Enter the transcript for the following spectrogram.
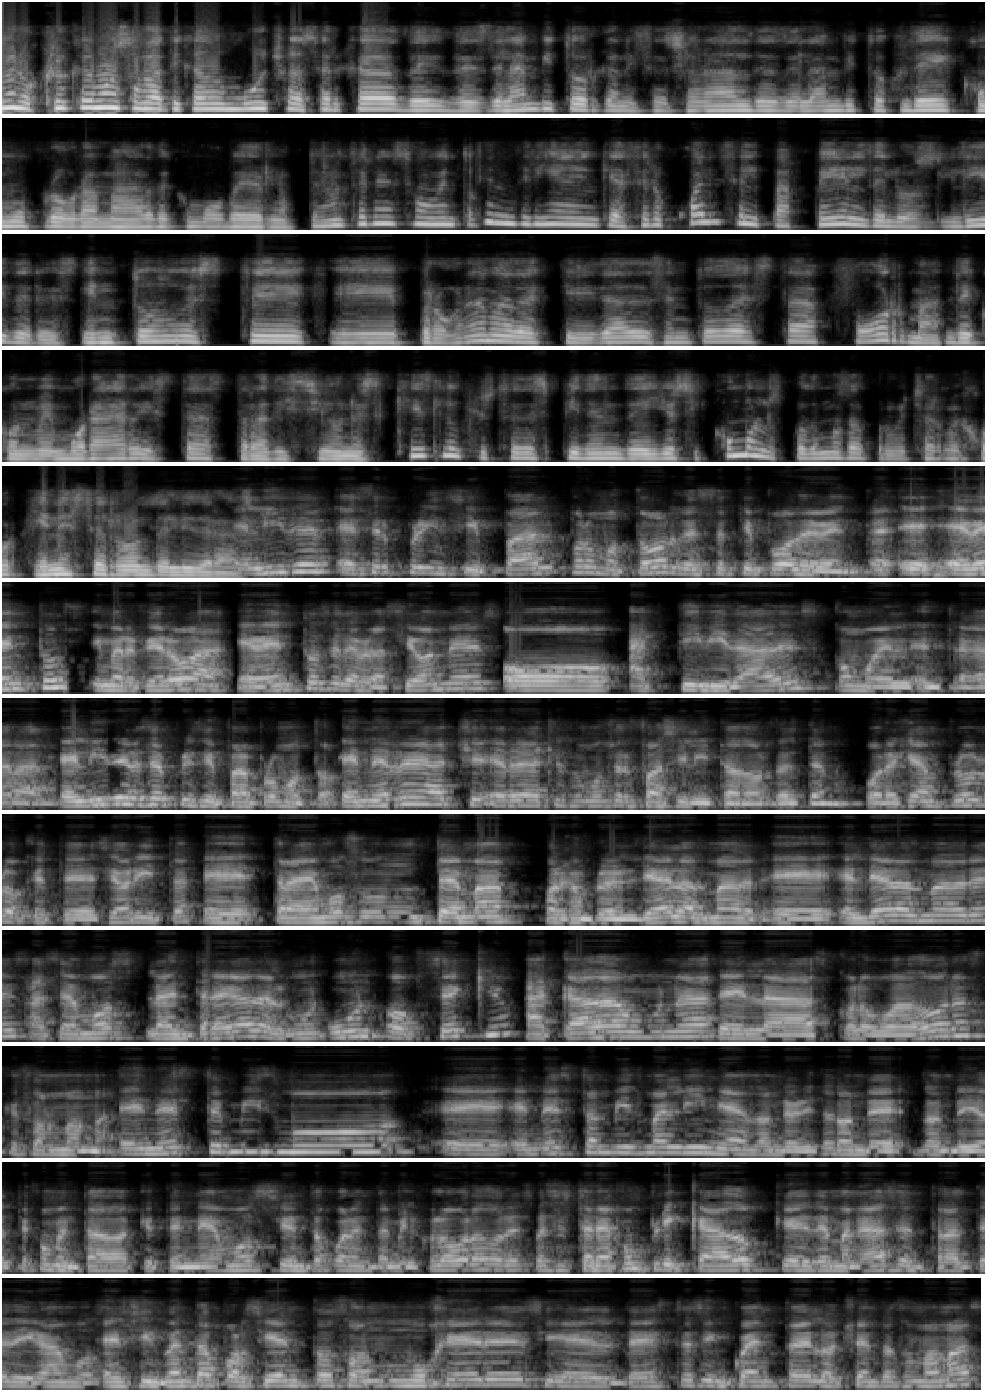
bueno, creo que hemos platicado mucho acerca de, desde el ámbito organizacional, desde el ámbito de cómo programar, de cómo verlo. Pero en este momento, ¿qué tendrían que hacer? ¿Cuál es el papel de los líderes en todo este eh, programa de actividades, en toda esta forma de conmemorar estas tradiciones? ¿Qué es lo que ustedes piden de ellos y cómo los podemos aprovechar mejor en ese rol de liderazgo? El líder es el principal promotor de este tipo de eventos. Eh, eh, eventos, y me refiero a eventos, celebraciones o actividades como el entregar algo el líder es el principal promotor. En RH, RH somos el facilitador del tema. Por ejemplo, lo que te decía ahorita, eh, traemos un tema, por ejemplo, el Día de las Madres. Eh, el Día de las Madres hacemos la entrega de algún un obsequio a cada una de las colaboradoras que son mamás. En este mismo, eh, en esta misma línea donde ahorita, donde, donde yo te comentaba que tenemos 140 mil colaboradores, pues estaría complicado que de manera central te digamos el 50% son mujeres y el de este 50, el 80 son mamás.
